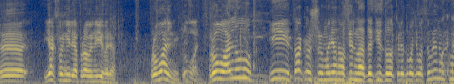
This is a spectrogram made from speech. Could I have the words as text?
е, як фамілія правильно Ігоря? Провальний? Провальний. Провальному. І також Мар'яна Васильівна десь їздила колядувати Василиновку.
